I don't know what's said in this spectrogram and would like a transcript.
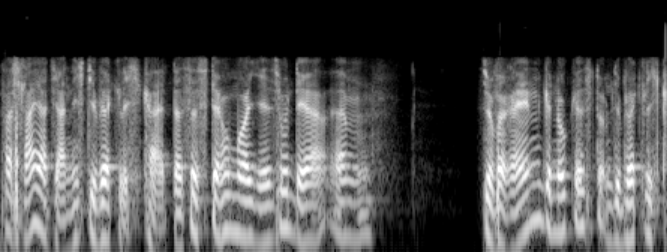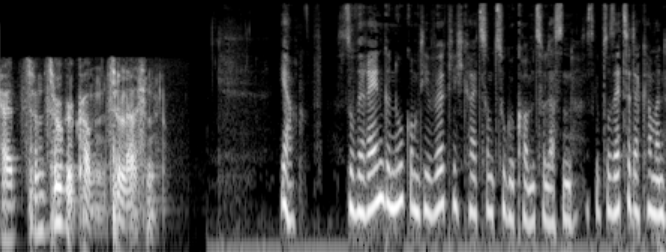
verschleiert ja nicht die Wirklichkeit. Das ist der Humor Jesu, der ähm, souverän genug ist, um die Wirklichkeit zum Zuge kommen zu lassen. Ja, souverän genug, um die Wirklichkeit zum Zuge kommen zu lassen. Es gibt so Sätze, da kann man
